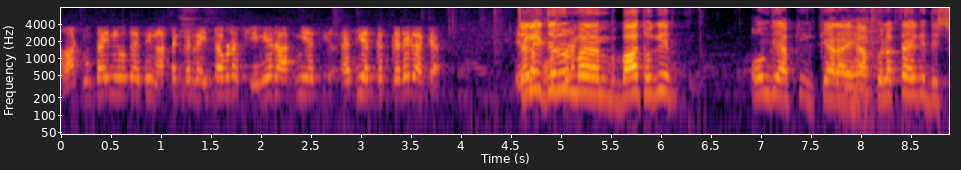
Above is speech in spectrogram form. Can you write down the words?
हाथ टूटा ही नहीं होता ऐसे नाटक कर रहे इतना बड़ा सीनियर आदमी ऐसी ऐसी हरकत करेगा क्या चलिए ज़रूर बात होगी। ओम जी आपकी क्या राय है? आपको लगता है कि दिश,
